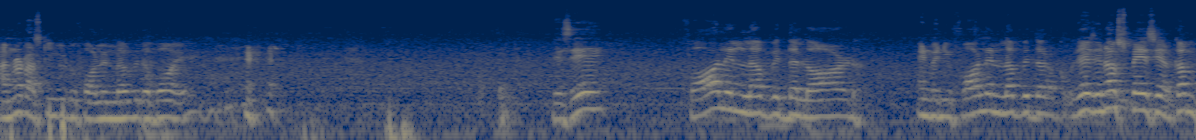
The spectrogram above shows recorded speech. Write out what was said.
I'm not asking you to fall in love with a boy. they say, fall in love with the Lord. And when you fall in love with the there's enough space here, come.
